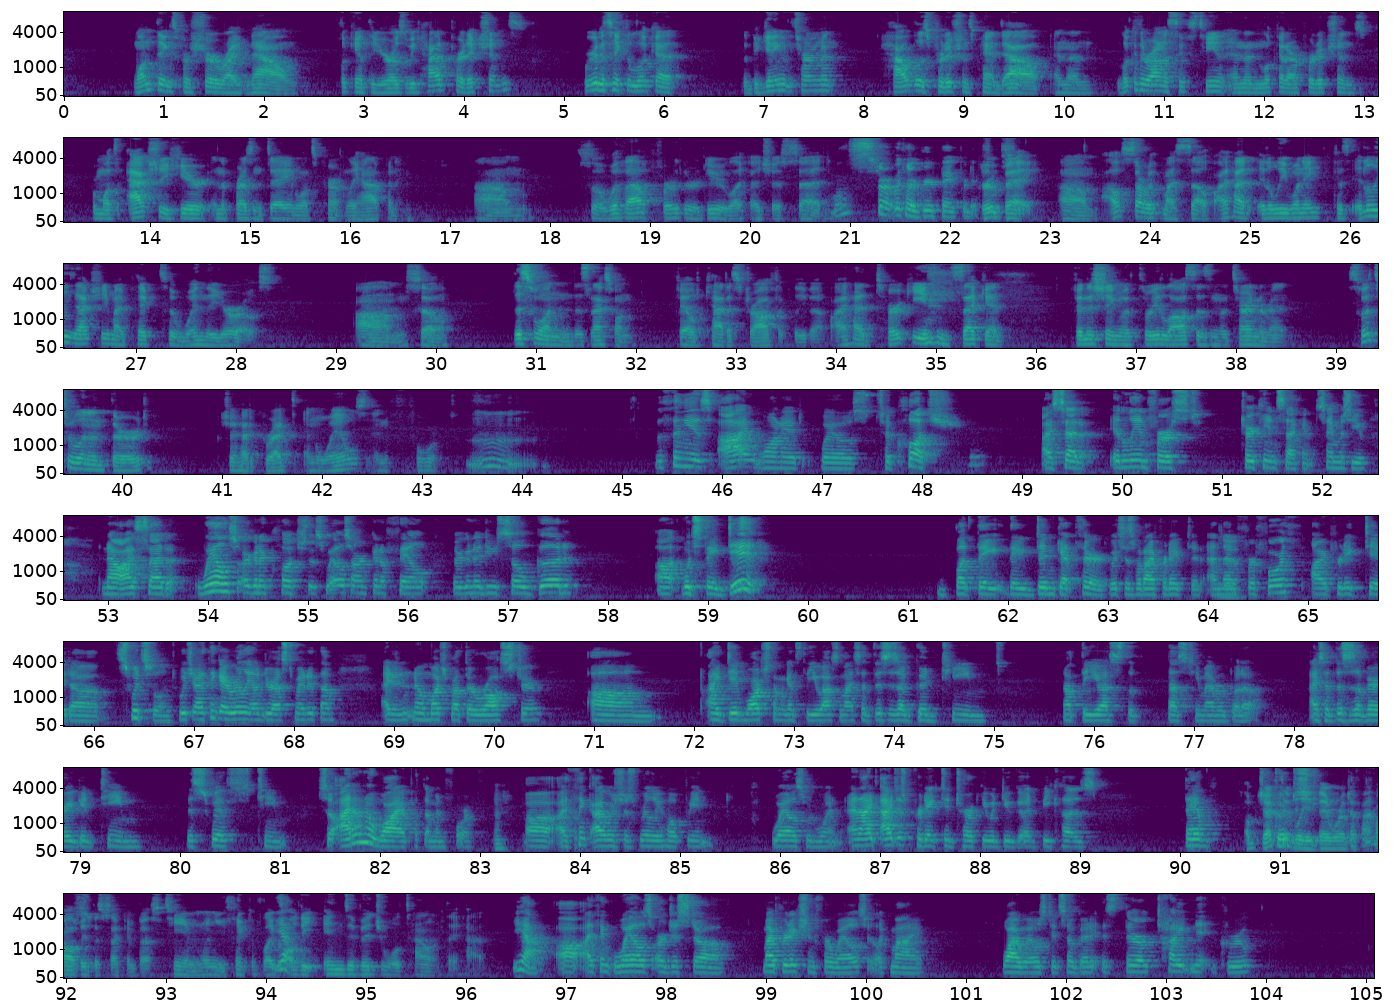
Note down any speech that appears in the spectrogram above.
one thing's for sure right now, looking at the Euros, we had predictions we're going to take a look at the beginning of the tournament, how those predictions panned out, and then look at the round of 16, and then look at our predictions from what's actually here in the present day and what's currently happening. Um, so, without further ado, like I just said, let's start with our Group A predictions. Group A. Um, I'll start with myself. I had Italy winning because Italy's actually my pick to win the Euros. Um, so, this one, this next one, failed catastrophically, though. I had Turkey in second, finishing with three losses in the tournament. Switzerland in third, which I had correct, and Wales in fourth. Mm. The thing is, I wanted Wales to clutch. I said Italy in first, Turkey in second, same as you. Now I said Wales are going to clutch this. Wales aren't going to fail. They're going to do so good, uh, which they did but they, they didn't get third, which is what I predicted. And then yeah. for fourth, I predicted uh, Switzerland, which I think I really underestimated them. I didn't know much about their roster. Um, I did watch them against the U.S. and I said this is a good team. Not the U.S. the best team ever, but uh, I said this is a very good team, the Swiss team. So I don't know why I put them in fourth. Mm. Uh, I think I was just really hoping Wales would win, and I, I just predicted Turkey would do good because they have objectively they were the, probably the second best team when you think of like yeah. all the individual talent they had. Yeah, uh, I think Wales are just uh, my prediction for Wales or like my why Wales did so good is they're a tight knit group.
